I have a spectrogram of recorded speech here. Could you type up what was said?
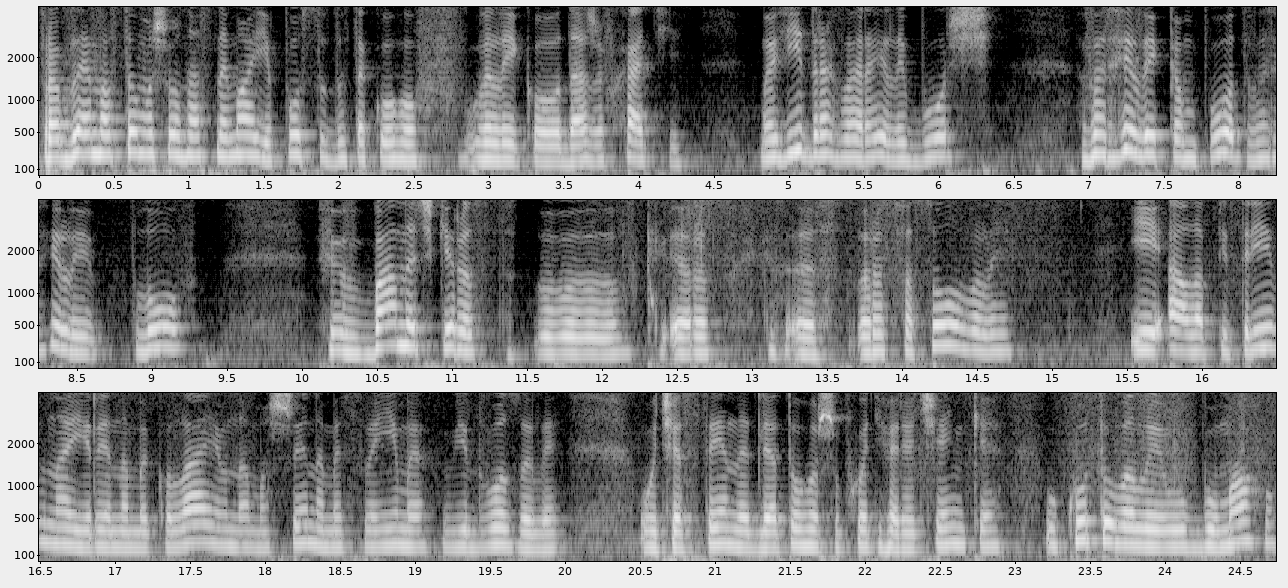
Проблема в тому, що у нас немає посуду такого великого, навіть в хаті. Ми в відрах варили борщ, варили компот, варили плов, баночки роз, роз, розфасовували. І Алла Петрівна, Ірина Миколаївна машинами своїми відвозили у частини для того, щоб хоч гаряченьке укутували у бумагу,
